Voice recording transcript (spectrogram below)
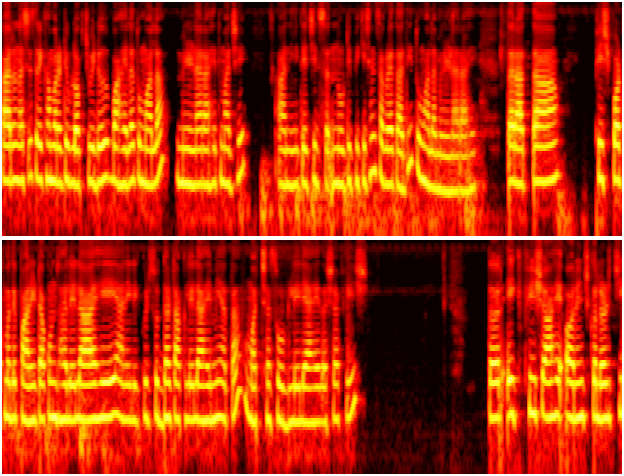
कारण असेच रेखा मराठी ब्लॉगचे व्हिडिओ पाहायला तुम्हाला मिळणार आहेत माझे. आणि त्याची स नोटिफिकेशन सगळ्यात आधी तुम्हाला मिळणार आहे. तर आता फिशपॉटमध्ये पाणी टाकून झालेलं आहे आणि लिक्विडसुद्धा टाकलेलं आहे मी आता. मच्छा सोडलेल्या आहेत अशा फिश तर एक फिश आहे ऑरेंज कलरची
